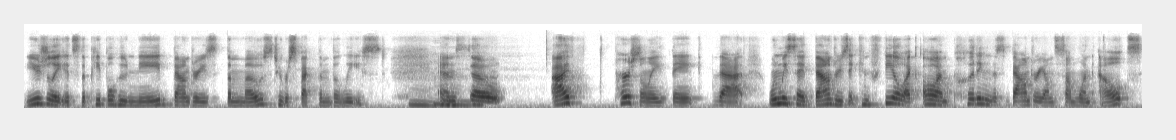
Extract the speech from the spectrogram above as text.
usually it's the people who need boundaries the most who respect them the least mm-hmm. and so i personally think that when we say boundaries, it can feel like, oh, I'm putting this boundary on someone else.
